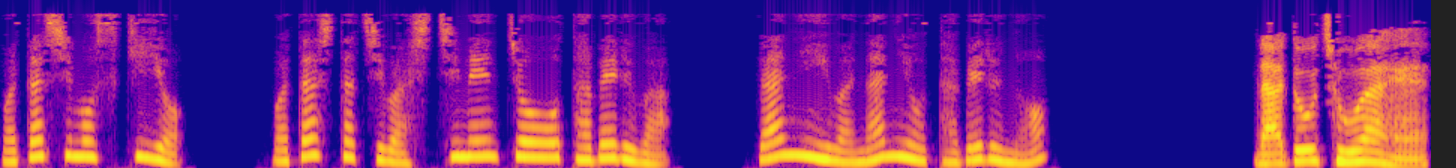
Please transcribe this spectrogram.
私も好きよ。 私たちは七面鳥を食べるわ。ダニーは何を食べるの 나도 좋아해.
